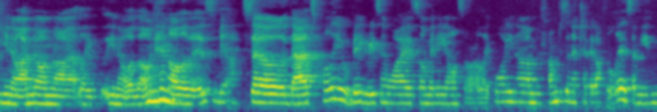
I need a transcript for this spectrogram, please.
you know I know I'm not like you know alone in all of this yeah so that's probably a big reason why so many also are like well you know I'm, I'm just gonna check it off the list I mean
